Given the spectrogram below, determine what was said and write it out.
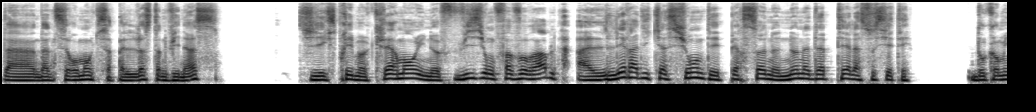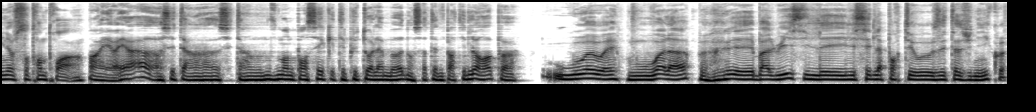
d'un d'un de ses romans qui s'appelle Lost on Venus, qui exprime clairement une vision favorable à l'éradication des personnes non adaptées à la société. Donc en 1933. hein. Ouais, ouais, ah, c'était un, c'était un mouvement de pensée qui était plutôt à la mode dans certaines parties de l'Europe. Ouais, ouais, voilà. Et bah lui, il, est- il essaie de la porter aux États-Unis, quoi.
